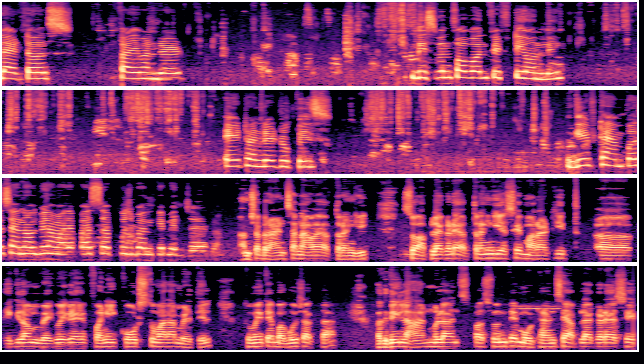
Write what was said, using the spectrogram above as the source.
platters five hundred this one for 150 only. 800 rupees. Gift hampers and all भी हमारे पास सब कुछ बन के मिल जाएगा। आमच्या ब्रँडचं नाव आहे अतरंगी. सो आपल्याकडे अतरंगी असे मराठीत एकदम वेगवेगळे फनी कोट्स तुम्हाला मिळतील. तुम्ही ते बघू शकता. अगदी लहान मुलांपासून ते मोठ्यांचे आपल्याकडे असे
